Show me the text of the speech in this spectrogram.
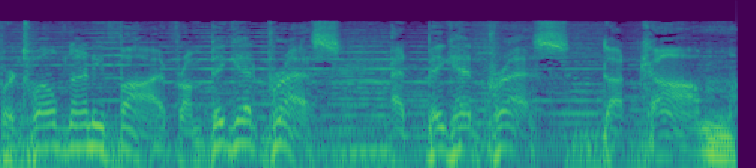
for $12.95 from Big Head Press at bigheadpress.com.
